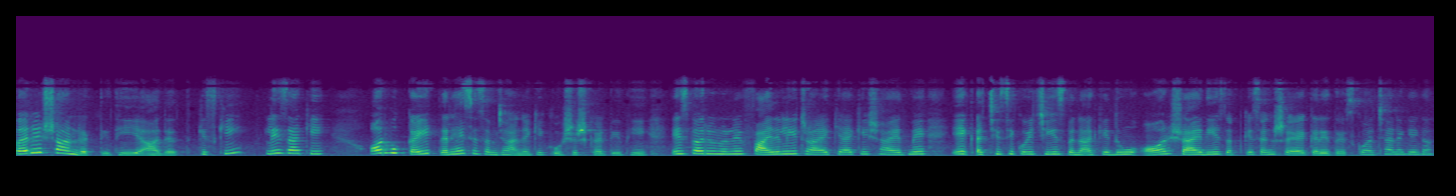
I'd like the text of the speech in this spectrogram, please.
परेशान रखती थी ये आदत किसकी? लीज़ा की। और वो कई तरह से समझाने की कोशिश करती थी। इस बार उन्होंने फाइनली ट्राई किया कि शायद मैं एक अच्छी सी कोई चीज़ बना के दूँ और शायद ये सबके संग शेयर करे तो इसको अच्छा लगेगा।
